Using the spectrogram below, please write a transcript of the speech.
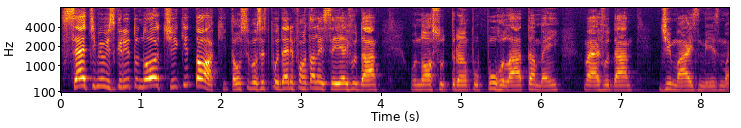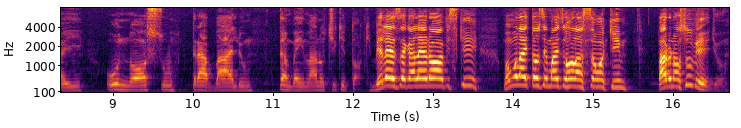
7 mil inscritos no TikTok. Então, se vocês puderem fortalecer e ajudar o nosso trampo por lá também, vai ajudar demais mesmo aí o nosso trabalho também lá no TikTok. Beleza, galera? Ovski? Vamos lá então, sem mais enrolação aqui para o nosso vídeo.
